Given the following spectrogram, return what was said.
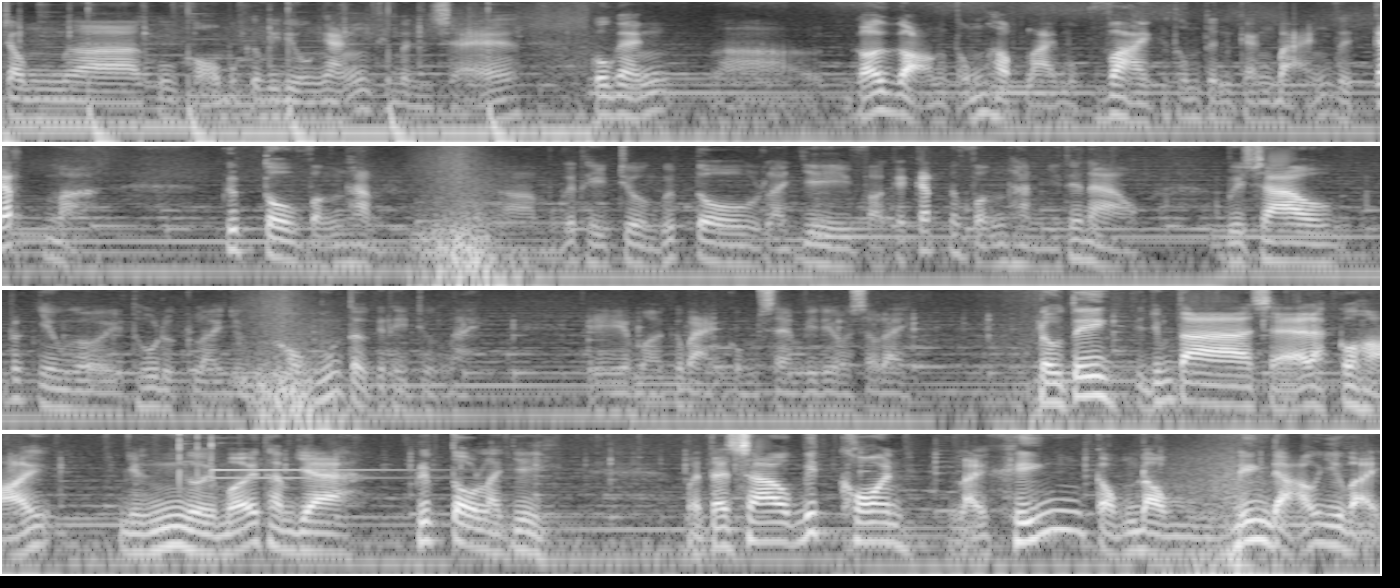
trong uh, khuôn khổ một cái video ngắn thì mình sẽ cố gắng uh, gói gọn tổng hợp lại một vài cái thông tin căn bản về cách mà crypto vận hành. À, một cái thị trường crypto là gì và cái cách nó vận hành như thế nào. Vì sao rất nhiều người thu được lợi nhuận khủng từ cái thị trường này? Thì mời các bạn cùng xem video sau đây. Đầu tiên thì chúng ta sẽ đặt câu hỏi những người mới tham gia crypto là gì? Và tại sao bitcoin lại khiến cộng đồng điên đảo như vậy?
